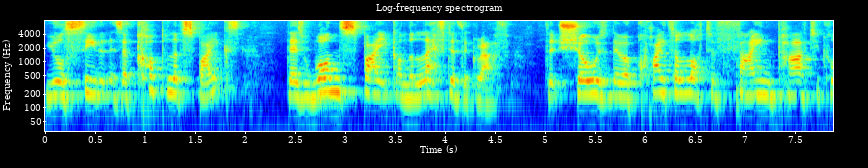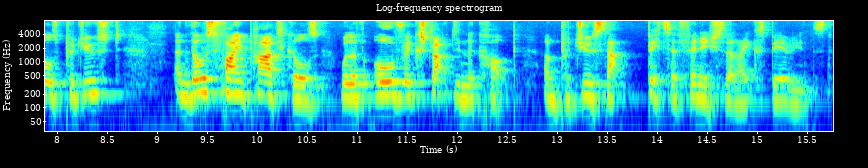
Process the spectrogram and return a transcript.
you'll see that there's a couple of spikes. There's one spike on the left of the graph that shows there were quite a lot of fine particles produced and those fine particles will have over extracted in the cup and produced that bitter finish that I experienced.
